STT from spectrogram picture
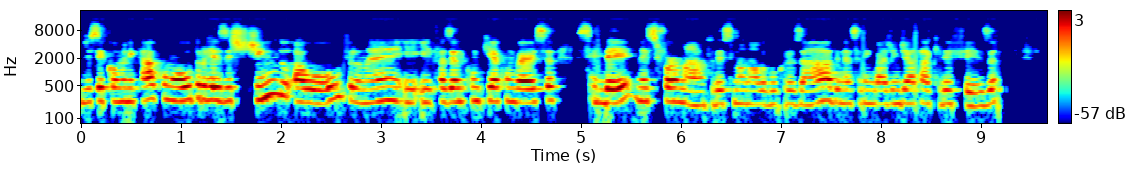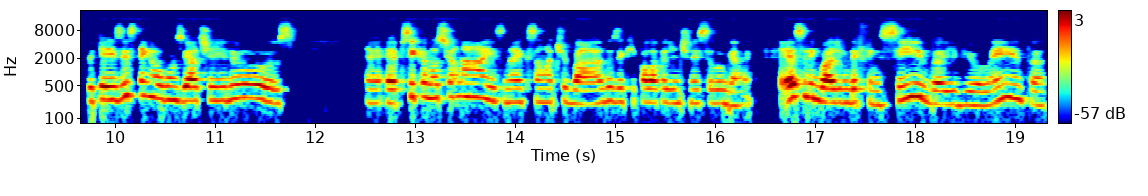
de se comunicar com o outro, resistindo ao outro, né? E, e, fazendo com que a conversa se dê nesse formato, desse monólogo cruzado nessa linguagem de ataque e defesa. Porque existem alguns gatilhos é, é, psicoemocionais, né? Que são ativados e que colocam a gente nesse lugar. Essa linguagem defensiva e violenta,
